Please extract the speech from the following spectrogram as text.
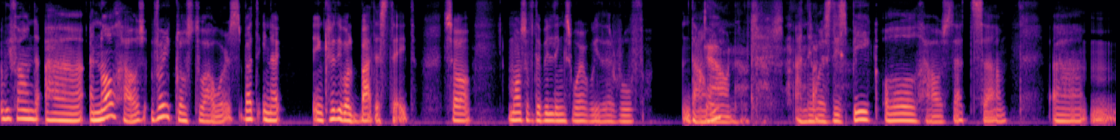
we found uh, an old house very close to ours, but in a incredible bad state. So most of the buildings were with the roof down, Down. And there was this big old house that's. Um, um,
